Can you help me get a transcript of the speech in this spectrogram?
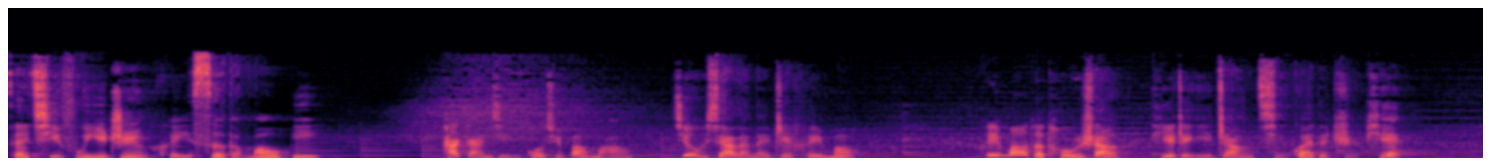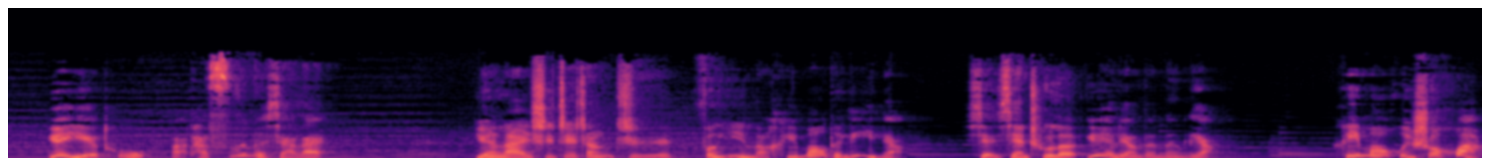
在欺负一只黑色的猫咪，她赶紧过去帮忙，救下了那只黑猫。黑猫的头上贴着一张奇怪的纸片，越野兔把它撕了下来，原来是这张纸封印了黑猫的力量。显现出了月亮的能量。黑猫会说话，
